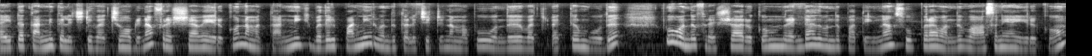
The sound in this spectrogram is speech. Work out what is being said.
லைட்டாக தண்ணி தெளிச்சிட்டு வச்சோம் அப்படின்னா ஃப்ரெஷ்ஷாகவே இருக்கும். நம்ம தண்ணிக்கு பதில் பன்னீர் வந்து தெளிச்சிட்டு நம்ம பூ வந்து வச் வைக்கும்போது பூ வந்து ஃப்ரெஷ்ஷாக இருக்கும். ரெண்டாவது வந்து பார்த்திங்கன்னா சூப்பராக வந்து வாசனையாக இருக்கும்.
